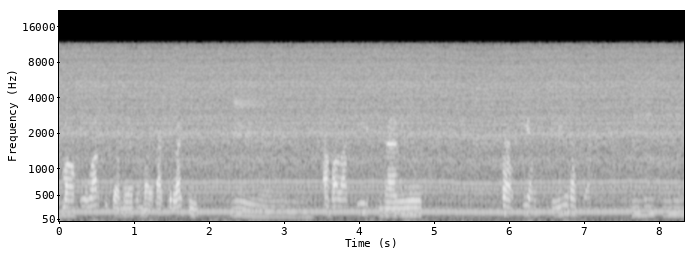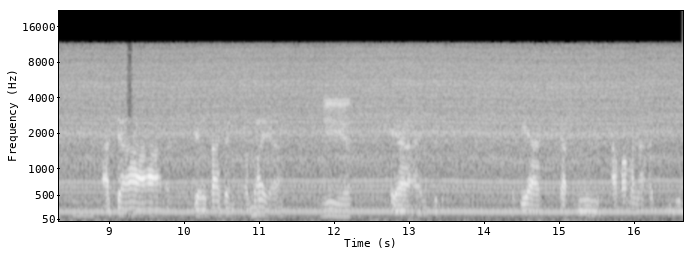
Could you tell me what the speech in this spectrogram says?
mau keluar sudah mulai membatasi lagi Iya. iya. apalagi dengan versi yang ini mas ya Mhm, mhm. ada delta dan gamma ya Iya. ya itu jadi ya tidak men- apa menahan diri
